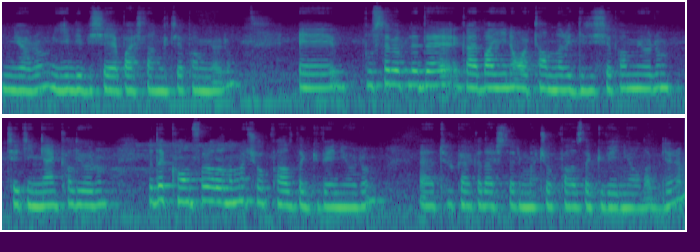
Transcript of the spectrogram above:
dinliyorum. Yeni bir şeye başlangıç yapamıyorum. Ee, bu sebeple de galiba yeni ortamlara giriş yapamıyorum. Çekingen kalıyorum. Ya da konfor alanıma çok fazla güveniyorum. Ee, Türk arkadaşlarıma çok fazla güveniyor olabilirim.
